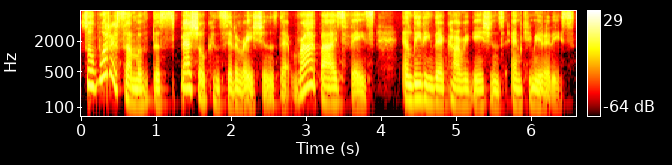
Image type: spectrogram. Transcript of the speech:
So, what are some of the special considerations that rabbis face in leading their congregations and communities?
